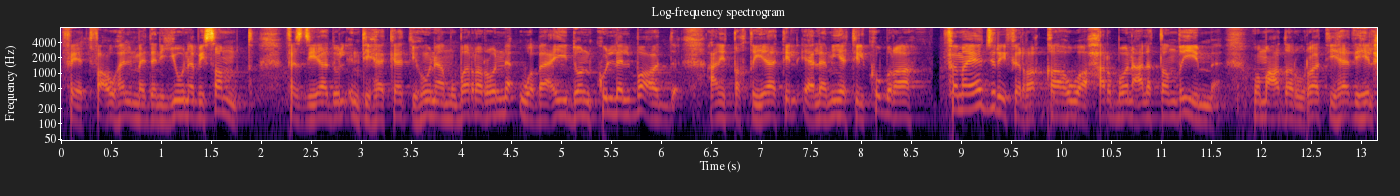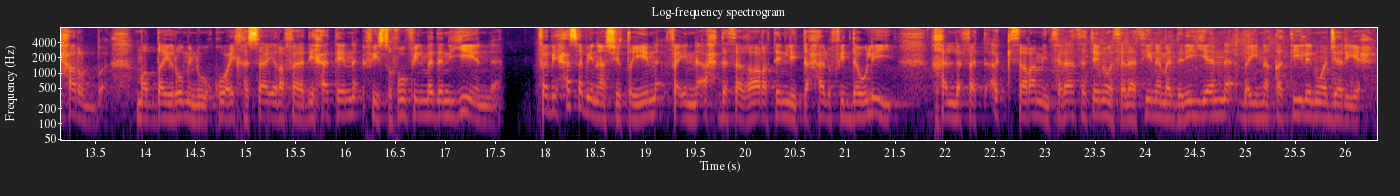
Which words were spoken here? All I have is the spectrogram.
فيدفعها المدنيون بصمت. فازدياد الانتهاكات هنا مبرر وبعيد كل البعد عن التغطيات الإعلامية الكبرى. فما يجري في الرقة هو حرب على التنظيم. ومع ضرورات هذه الحرب ما الضير من وقوع خسائر فادحة في صفوف المدنيين. فبحسب ناشطين فإن أحدث غارة للتحالف الدولي خلفت أكثر من 33 مدنيا بين قتيل وجريح.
